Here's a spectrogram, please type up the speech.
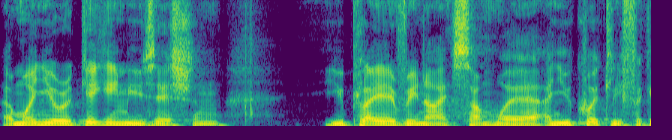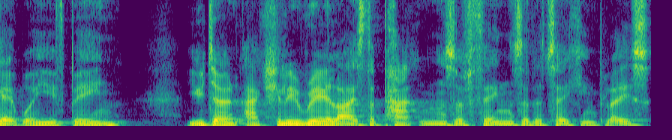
And when you're a gigging musician, you play every night somewhere and you quickly forget where you've been. You don't actually realize the patterns of things that are taking place.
